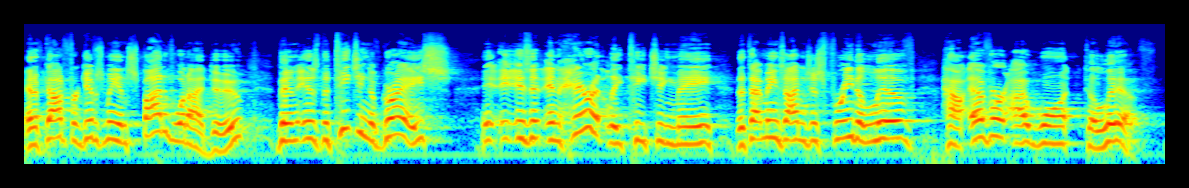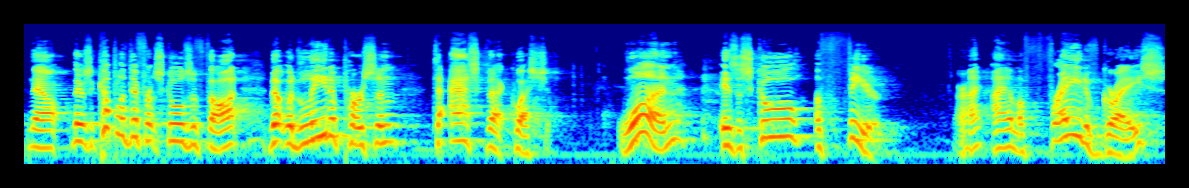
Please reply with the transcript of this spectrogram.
and if God forgives me in spite of what I do, then is the teaching of grace, is it inherently teaching me that that means I'm just free to live however I want to live? Now, there's a couple of different schools of thought that would lead a person to ask that question. One is a school of fear. All right? I am afraid of grace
